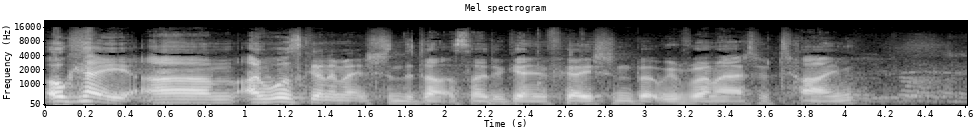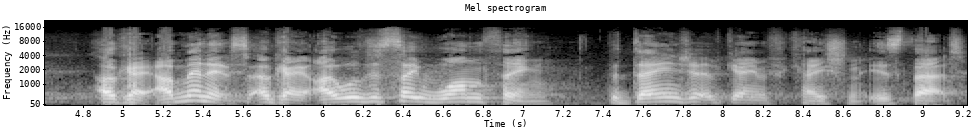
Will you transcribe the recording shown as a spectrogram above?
Okay, um, I was going to mention the dark side of gamification, but we've run out of time. Okay, a minute. Okay, I will just say one thing. The danger of gamification is that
